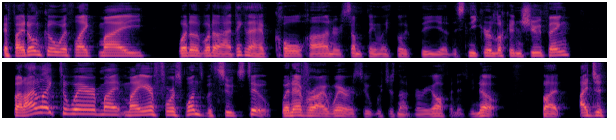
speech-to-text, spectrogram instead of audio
if I don't go with like my what what I think I have Cole Haan or something like the the, uh, the sneaker looking shoe thing. But I like to wear my my Air Force Ones with suits too. Whenever I wear a suit, which is not very often, as you know. But I just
